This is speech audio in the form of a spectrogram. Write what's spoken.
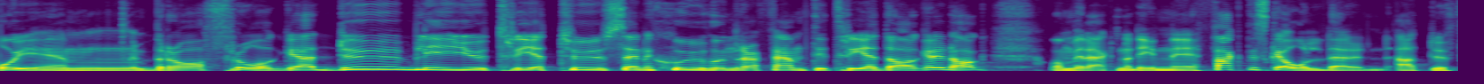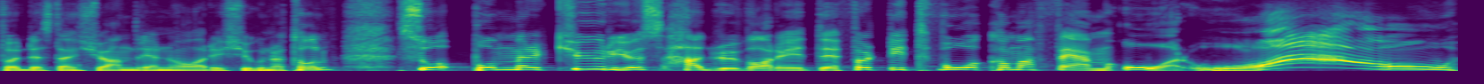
Oj, en bra fråga. Du blir ju 3753 dagar idag om vi räknar din eh, faktiska ålder, att du föddes den 22 januari 2012. Så på Merkurius hade du varit eh, 42,5 år. Wow!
